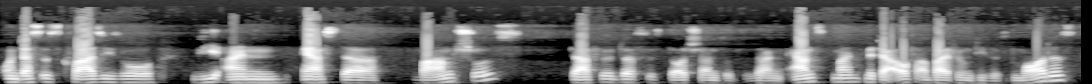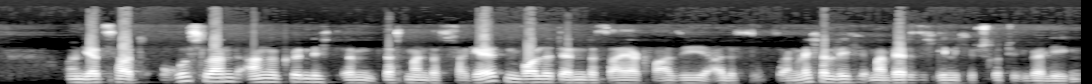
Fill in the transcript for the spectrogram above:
Und das ist quasi so wie ein erster Warnschuss dafür, dass es Deutschland sozusagen ernst meint mit der Aufarbeitung dieses Mordes. Und jetzt hat Russland angekündigt, ähm, dass man das vergelten wolle, denn das sei ja quasi alles sozusagen lächerlich. Man werde sich ähnliche Schritte überlegen.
